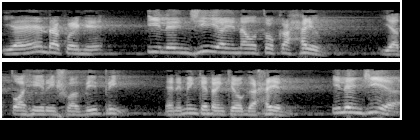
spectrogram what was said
Yaenda kwenye ile njia inayotoka haidh yatahirishwa vipi? Yani mimi nikaenda nikioga haidhi ile njia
